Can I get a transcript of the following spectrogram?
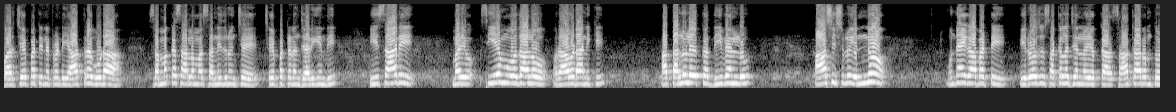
వారు చేపట్టినటువంటి యాత్ర కూడా సమ్మక్క సార్లమ్మ సన్నిధి నుంచే చేపట్టడం జరిగింది. ఈసారి మరి సీఎం హోదాలో రావడానికి ఆ తల్లుల యొక్క దీవెనలు ఆశీస్సులు ఎన్నో ఉన్నాయి కాబట్టి ఈరోజు సకల జనుల యొక్క సహకారంతో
